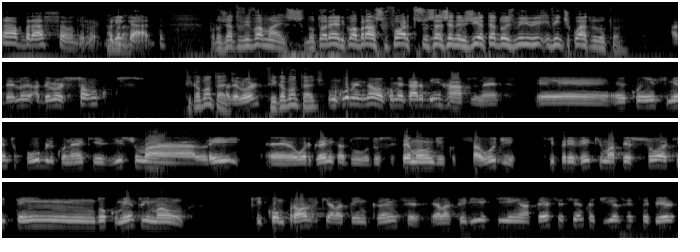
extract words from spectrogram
Um abração, Delor. Obrigada. Projeto Viva Mais. Doutor Érico, um abraço forte, sucesso e energia até 2024, doutor. Adelor, Adelor só um... Fica à vontade. Adelor? Fica à vontade. Um, não, um comentário bem rápido, né? É, é conhecimento público, né, que existe uma lei é, orgânica do, do Sistema Único de Saúde que prevê que uma pessoa que tem um documento em mão que comprove que ela tem câncer, ela teria que em até 60 dias receber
